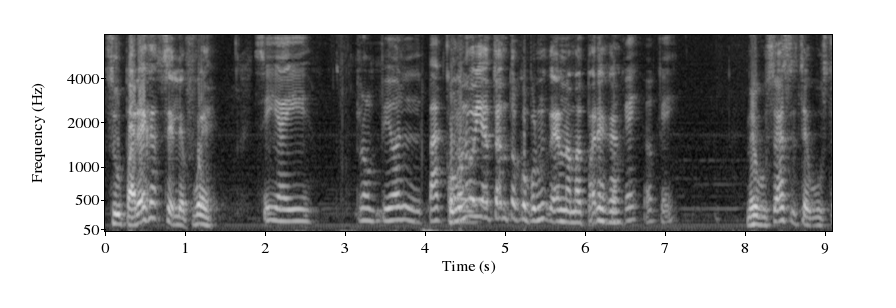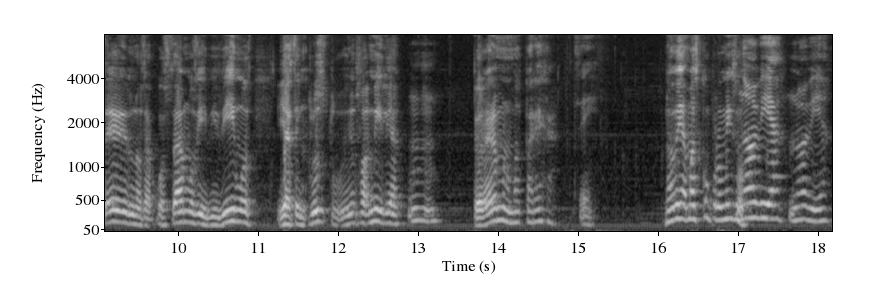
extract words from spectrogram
su pareja se le fue. Sí, ahí rompió el pacto. Como no había tanto compromiso, eran nada más pareja. Ok, ok. Me gustaste, te gusté, nos acostamos y vivimos, y hasta incluso tuvimos familia, pero éramos nomás pareja. Sí. No había más compromiso. No había, no había.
